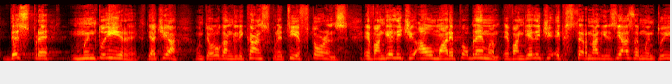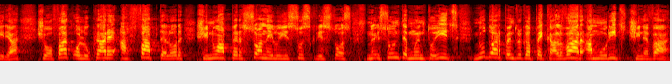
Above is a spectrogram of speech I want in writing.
despre mântuire. De aceea, un teolog anglican spune, T.F. Torrance, evanghelicii au o mare problemă. Evanghelicii externalizează mântuirea și o fac o lucrare a faptelor și nu a persoanei lui Isus Hristos. Noi suntem mântuiți nu doar pentru că pe calvar a murit cineva,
